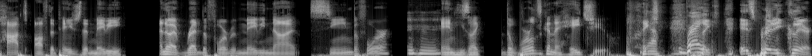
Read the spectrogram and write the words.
popped off the page that maybe I know I've read before, but maybe not seen before. Mm-hmm. And he's like, "The world's gonna hate you." like, yeah. right? Like, it's pretty clear.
